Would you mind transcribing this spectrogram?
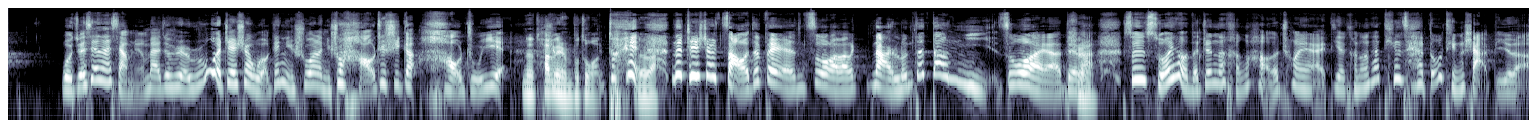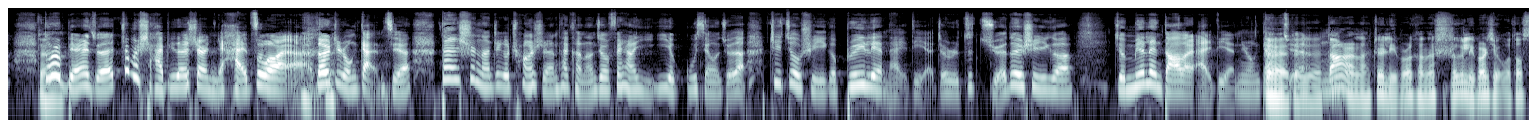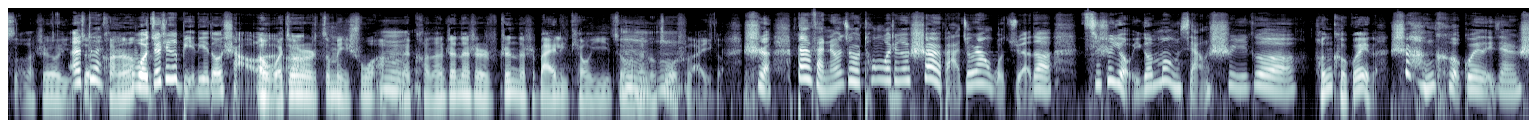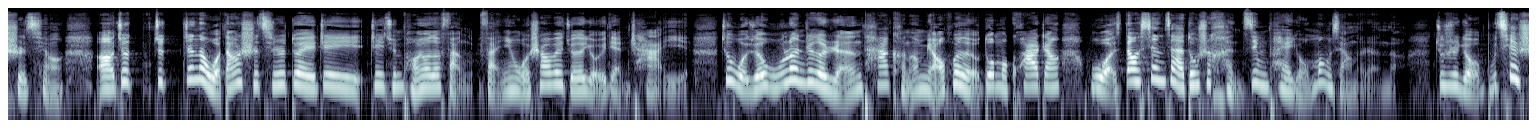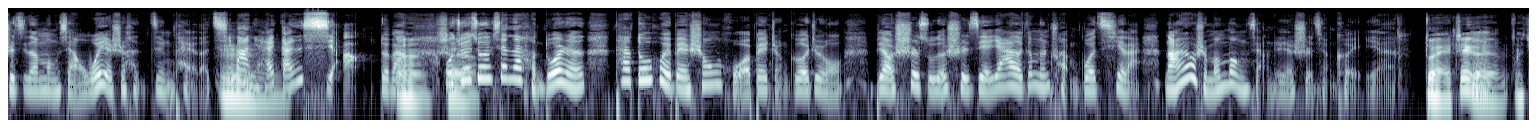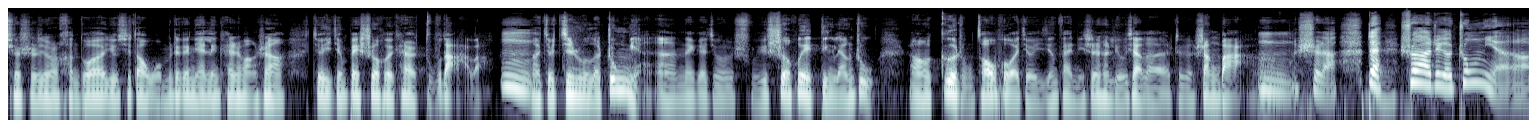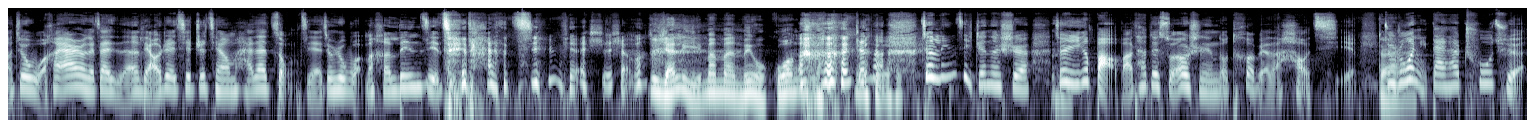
我觉得现在想明白，就是如果这事儿我跟你说了，你说好，这是一个好主意，那他为什么不做？对对吧？那这事儿早就被人做了，哪轮得到你做呀？对吧？所以所有的真的很好的创业 idea，可能他听起来都挺傻逼的，都是别人觉得这么傻逼的事儿你还做呀，都是这种感觉。但是呢，这个创始人他可能就非常一意孤行，我觉得这就是一个 brilliant idea，就是这绝对是一个就 million dollar idea 那种感觉。对对对，当然了，这里边可能十个里边九个都。死了，只有一哎对可能我觉得这个比例都少了。呃，我就嗯是这么一说啊，嗯那可能真的是真的是百里挑一，最后才能做出来一个。是，但反正就是通过这个事儿吧，就让我觉得，其实有一个梦想是一个很可贵的。是很可贵的一件事情。呃，就就真的，我当时其实对这这群朋友的反反应，我稍微觉得有一点诧异。就我觉得，无论这个人他可能描绘的有多么夸张，我到现在都是很敬佩有梦想的人的。就是有不切实际的梦想，我也是很敬佩的。起码你还嗯敢想，对吧？嗯，我觉得就是现在很多人，他都会被生活、被整个这种比较世俗的世界压得根本喘不过气来，哪有什么梦想这些事情可以言？对这个确实就是很多，尤其到我们这个年龄开始往上，就已经被社会开始毒打了。嗯啊，就进入了中年，嗯、那个就属于社会顶梁柱，然后各种糟粕就已经在你身上留下了这个伤疤。嗯，嗯，是的，对嗯。说到这个中年啊，就我和 Eric 在呃聊这期之前，我们还在总结，就是我们和 Lindsay 最大的区别是什么？就眼里慢慢没有光了。真的，就 Lindsay 真的是就是一个宝宝，他对所有事情都特别的好奇。就如果你带他出去，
